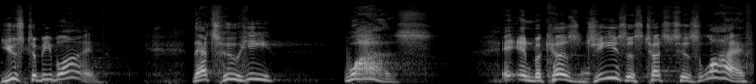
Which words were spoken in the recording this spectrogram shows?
used to be blind. That's who he was. And because Jesus touched his life,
